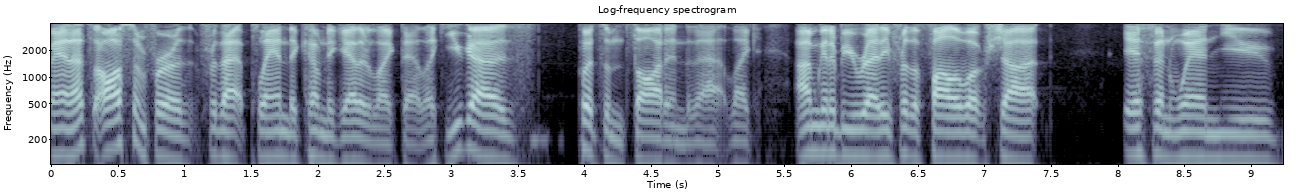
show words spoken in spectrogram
Man, that's awesome for for that plan to come together like that. Like you guys put some thought into that. Like I'm going to be ready for the follow up shot if and when you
